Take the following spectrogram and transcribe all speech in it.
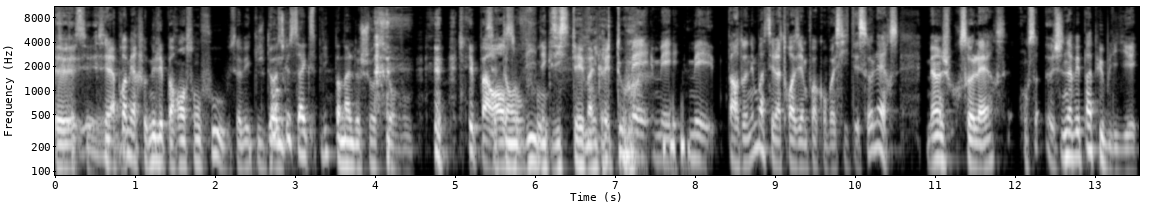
Euh, c'est la première chose. Mais les parents sont fous. Vous savez qu'ils donnent. Je pense que ça explique pas mal de choses sur vous. les parents Cette envie d'exister malgré tout. Mais, mais, mais pardonnez-moi, c'est la troisième fois qu'on va citer Solers. Mais un jour, Solers, je n'avais pas publié.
